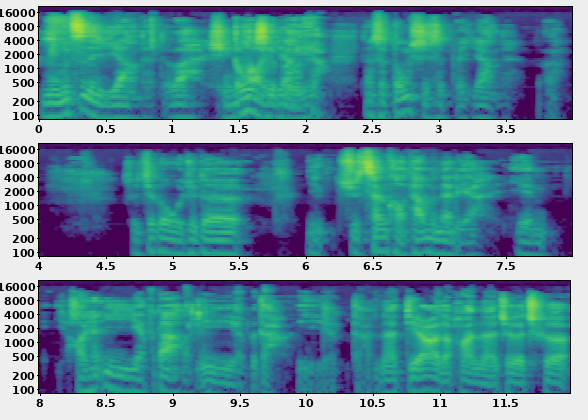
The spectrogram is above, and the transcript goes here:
名字一样的，对吧？型号一样的不一样，但是东西是不一样的，啊。所以这个我觉得你去参考他们那里啊，也好像意义也不大，好像意义也不大，意义也不大。那第二的话呢，这个车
